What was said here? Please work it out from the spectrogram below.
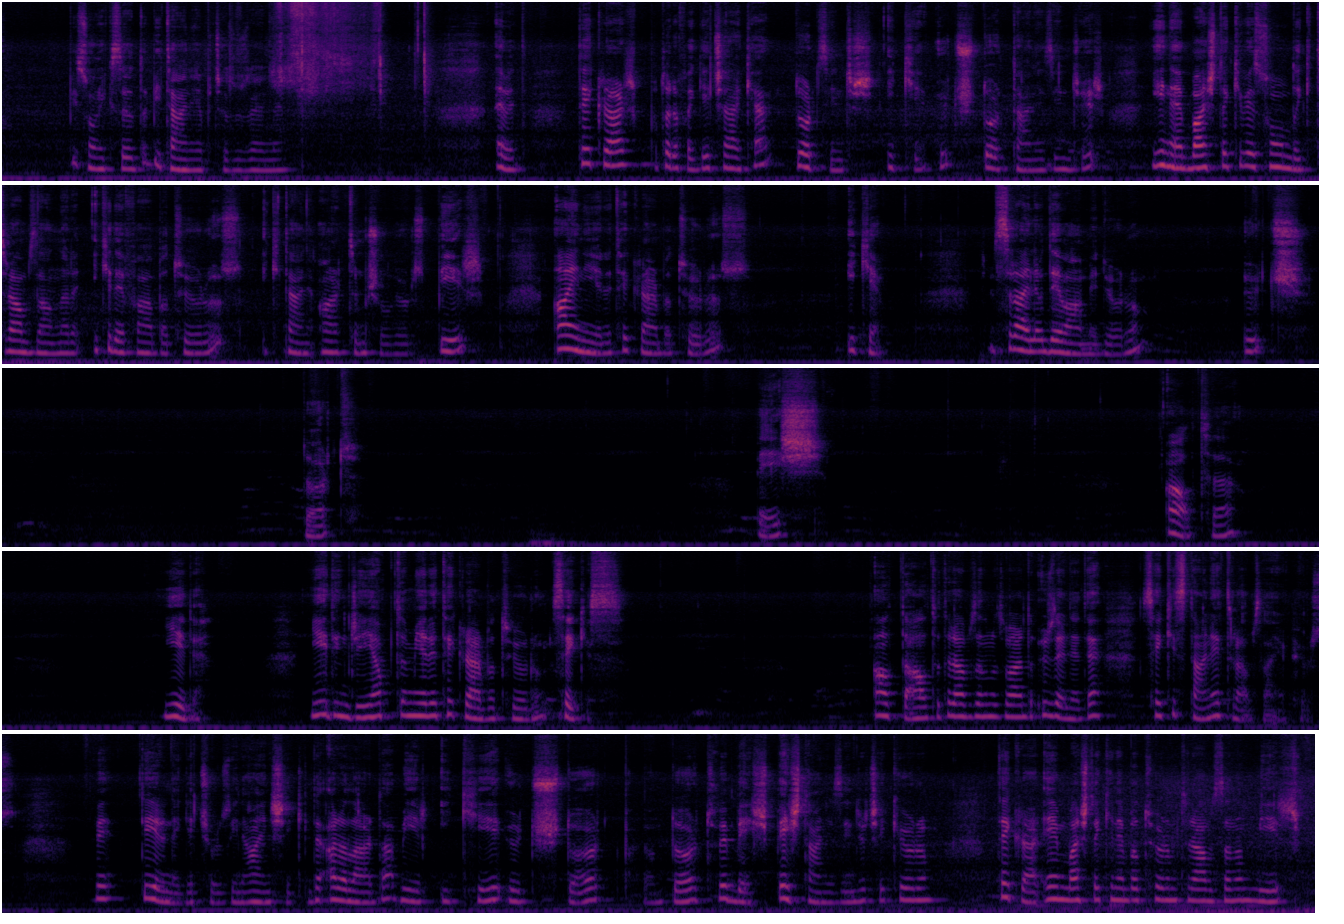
Bir sonraki sırada bir tane yapacağız üzerine. Evet. Tekrar bu tarafa geçerken 4 zincir. 2 3 4 tane zincir. Yine baştaki ve sondaki trabzanlara iki defa batıyoruz. 2 tane artırmış oluyoruz. 1 aynı yere tekrar batıyoruz. 2 Şimdi sırayla devam ediyorum. 3 4 5 6 7 7. yaptığım yere tekrar batıyorum. 8 altta 6 trabzanımız vardı. Üzerine de 8 tane trabzan yapıyoruz. Ve diğerine geçiyoruz yine aynı şekilde. Aralarda 1 2 3 4 pardon 4 ve 5 5 tane zincir çekiyorum. Tekrar en baştakine batıyorum trabzanın. 1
